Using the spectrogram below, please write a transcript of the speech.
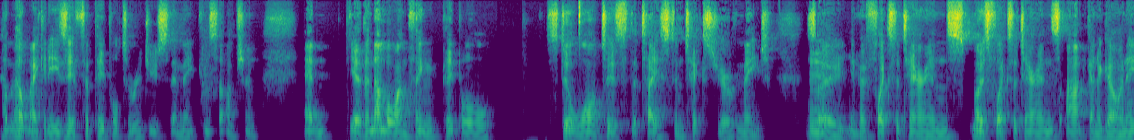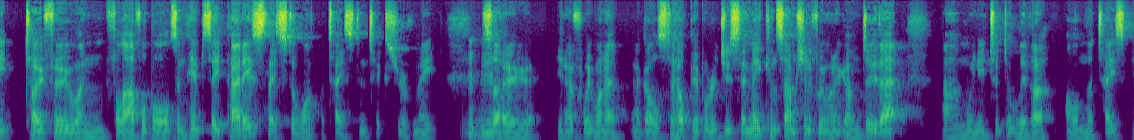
help, help make it easier for people to reduce their meat consumption? And yeah, the number one thing people still want is the taste and texture of meat. So mm. you know, flexitarians, most flexitarians aren't going to go and eat tofu and falafel balls and hemp seed patties. They still want the taste and texture of meat. Mm-hmm. So you know, if we want to, our goal is to help people reduce their meat consumption. If we want to go and do that, um, we need to deliver on the taste,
